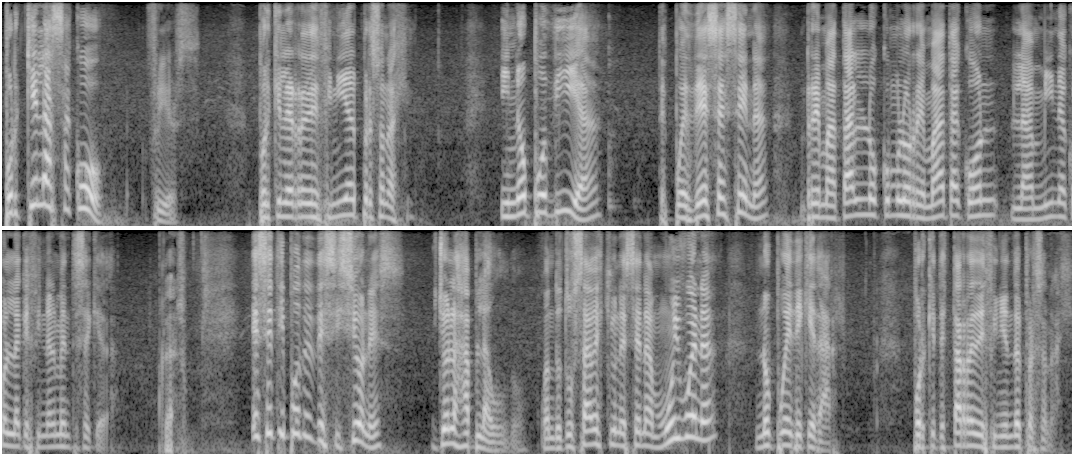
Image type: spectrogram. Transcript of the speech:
¿Por qué la sacó Frears? Porque le redefinía el personaje. Y no podía, después de esa escena, rematarlo como lo remata con la mina con la que finalmente se queda. Claro. Ese tipo de decisiones yo las aplaudo. Cuando tú sabes que una escena muy buena no puede quedar. Porque te está redefiniendo el personaje.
